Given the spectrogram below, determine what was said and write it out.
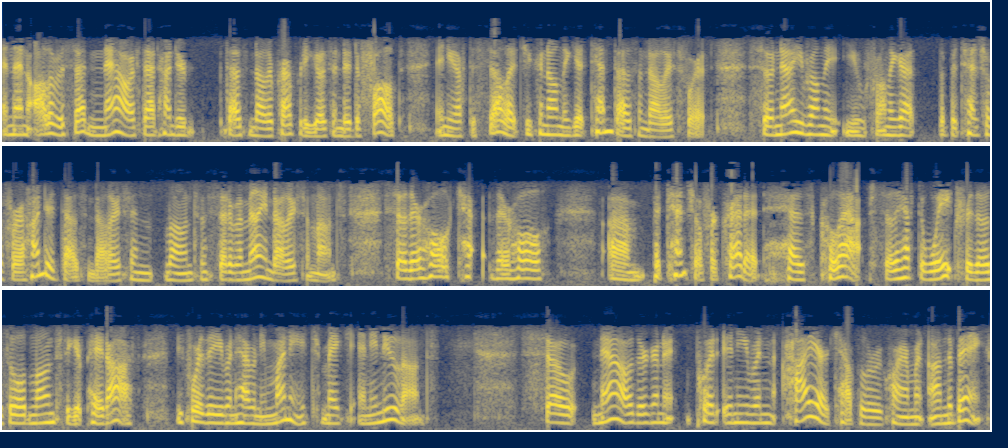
and then all of a sudden now, if that hundred thousand dollar property goes into default and you have to sell it, you can only get ten thousand dollars for it. So now you've only you've only got the potential for a hundred thousand dollars in loans instead of a million dollars in loans. So their whole ca- their whole um, potential for credit has collapsed. So they have to wait for those old loans to get paid off before they even have any money to make any new loans. So now they're going to put an even higher capital requirement on the banks.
